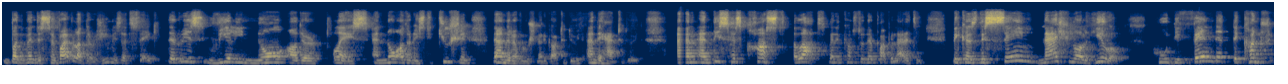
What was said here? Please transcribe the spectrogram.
But when the survival of the regime is at stake, there is really no other place and no other institution than the Revolutionary Guard to do it, and they had to do it. And, and this has cost a lot when it comes to their popularity, because the same national hero who defended the country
